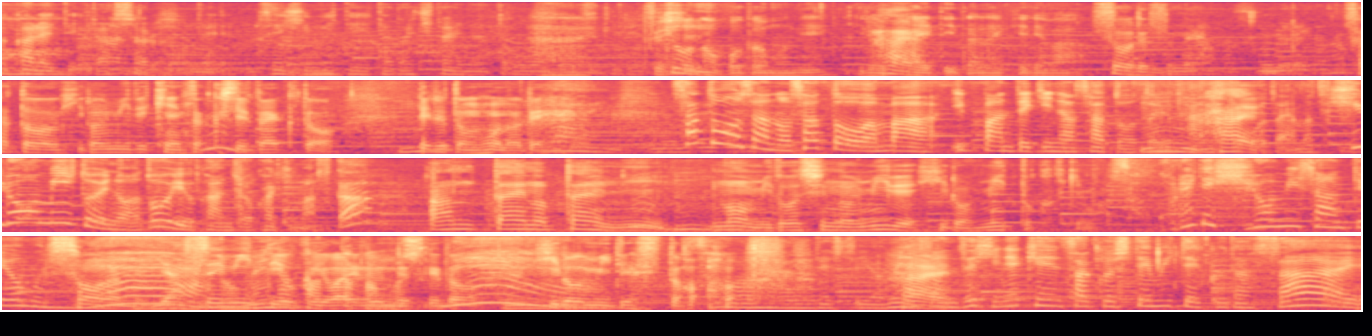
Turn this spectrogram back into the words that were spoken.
書かれていらっしゃるのでぜひ見ていただきたいなと思うんです。けれど、ぜひ今日のこともねいろいろ書いていただければ、そうですね。佐藤ひろみで検索していただくと出ると思うので、はい、佐藤さんの佐藤はまあ一般的な佐藤という感じでございます。ひろみというのはどういう漢字を書きますか？安泰の泰にの見通しのみでひろみと書きます。これでひろみさんって読むね。そうなんです。休みってよく言われるんですけど、ひろみですと。そうなんですよ。皆さんぜひね検索してみてください。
